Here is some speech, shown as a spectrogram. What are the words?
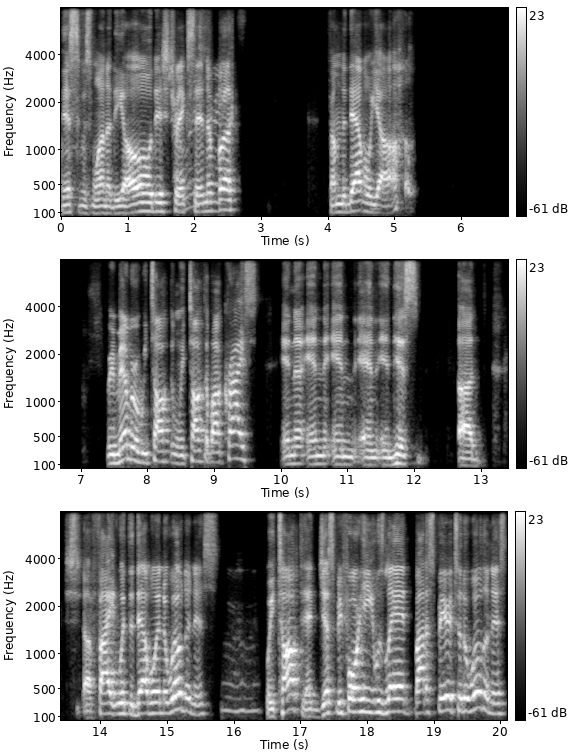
This was one of the oldest tricks in the Oldest book from the devil, y'all. Remember, we talked when we talked about Christ in the in in in in his uh, uh, fight with the devil in the wilderness. Mhm. We talked that just before he was led by the Spirit to the wilderness,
